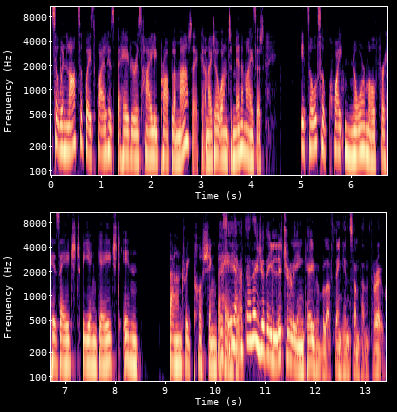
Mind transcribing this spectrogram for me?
So, in lots of ways, while his behaviour is highly problematic, and I don't want to minimise it, it's also quite normal for his age to be engaged in boundary pushing behaviour. Yeah, at that age, are they literally incapable of thinking something through?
